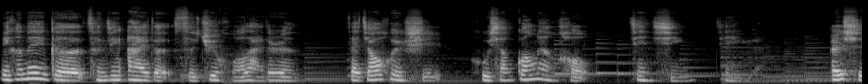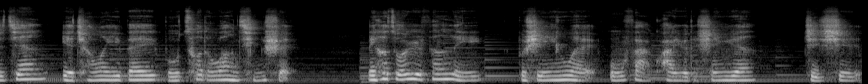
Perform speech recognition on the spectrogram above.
你和那个曾经爱的死去活来的人，在交汇时互相光亮后渐行渐远，而时间也成了一杯不错的忘情水。你和昨日分离，不是因为无法跨越的深渊，只是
